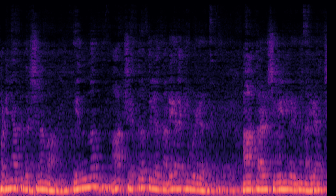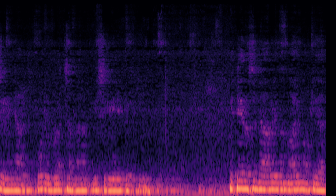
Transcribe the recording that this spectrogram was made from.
പടിഞ്ഞാട്ട് ദർശനമാണ്. എന്നും ആ ക്ഷേത്രത്തിൽ നടയടയ്ക്കുമ്പോൾ ആ താഴെ ശിവയിലി കഴിഞ്ഞ് നടയടച്ചു കഴിഞ്ഞാൽ ഒരു ഉരുളച്ചന്ദനം ഈ ശിവയിലേക്ക് വയ്ക്കുന്നു പിറ്റേ ദിവസം രാവിലെ നന്നാലും നോക്കിയാൽ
